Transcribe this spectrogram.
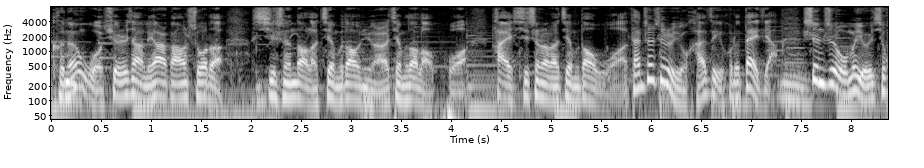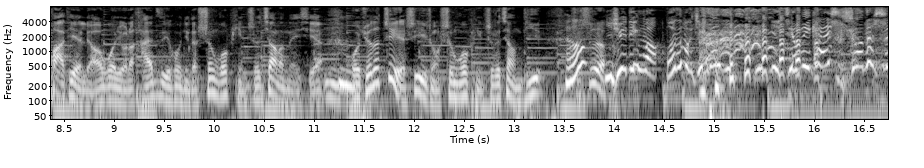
可能我确实像灵儿刚刚说的，牺牲到了见不到女儿，见不到老婆，他也牺牲到了见不到我，但这就是有孩子以后的代价。甚至我们有一期话题也聊过，有了孩子以后，你的生活品质降了哪些？我觉得这也是一种生活品质的降低。嗯是你确定吗？我怎么觉得你你节目一开始说的是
